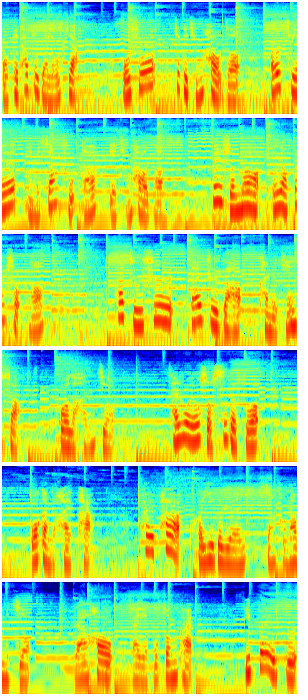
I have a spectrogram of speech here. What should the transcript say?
我陪他坐在楼下，我说：“这个挺好的，而且你们相处的也挺好的，为什么又要分手呢？”他只是呆滞地看着天上，过了很久。才若有所思地说：“我感到害怕，害怕和一个人相处那么久，然后再也不分开，一辈子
